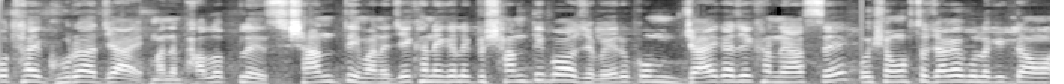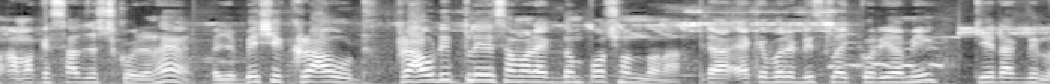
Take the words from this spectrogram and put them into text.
কোথায় ঘোরা যায় মানে ভালো প্লেস শান্তি মানে যেখানে গেলে একটু শান্তি পাওয়া যাবে, এরকম জায়গা যেখানে আছে, ওই সমস্ত জায়গাগুলোকে একটু আমা- আমাকে সাজেস্ট করেন হ্যাঁ? এই যে বেশি ক্রাউড ক্রাউডি প্লেস আমার একদম পছন্দ না। এটা একেবারে ডিসলাইক করি আমি। কে ডাক দিল?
